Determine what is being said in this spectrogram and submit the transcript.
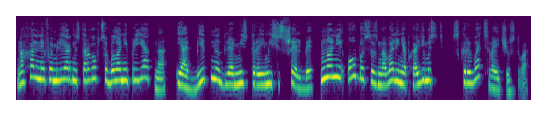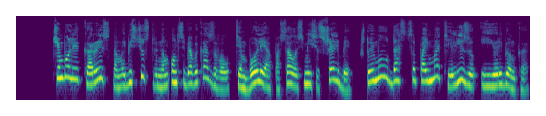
Нахальная фамильярность торговца была неприятна и обидна для мистера и миссис Шельби, но они оба сознавали необходимость скрывать свои чувства. Чем более корыстным и бесчувственным он себя выказывал, тем более опасалась миссис Шельби, что ему удастся поймать Элизу и ее ребенка.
